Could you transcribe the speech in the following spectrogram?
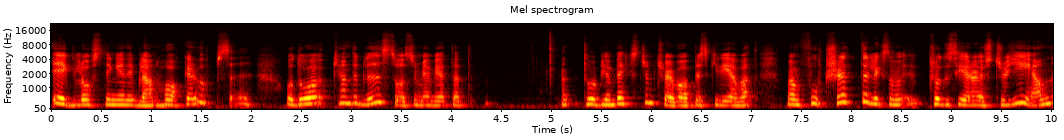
ägglossningen ibland hakar upp sig och då kan det bli så som jag vet att Torbjörn Bäckström tror jag var beskrev att man fortsätter liksom producera östrogen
